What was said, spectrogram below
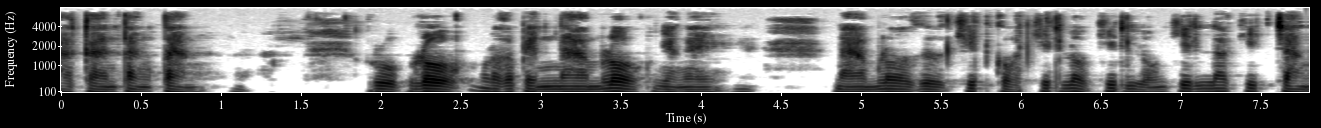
อาการต่างๆ รูปโลกแล้วก็เป็นนามโลกยังไง นามโลกคือคิดโกรธคิดโลภคิดหลงคิดรักคิดจัง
